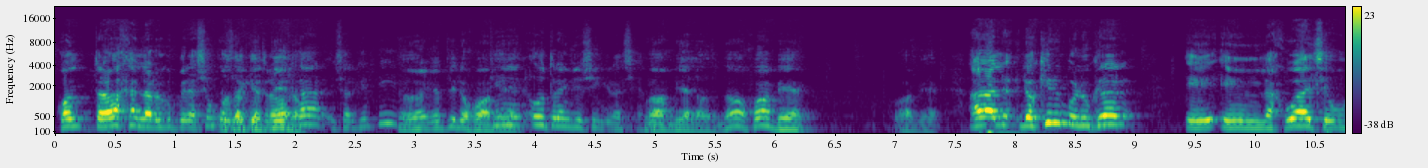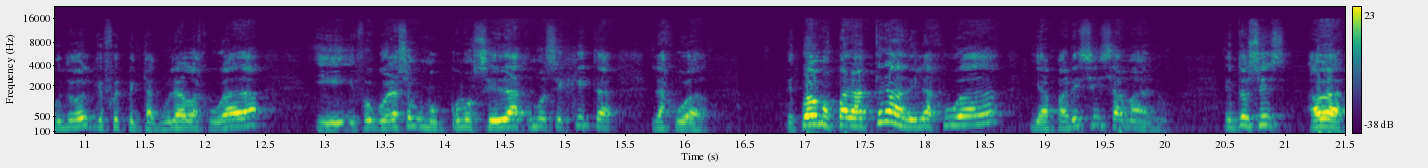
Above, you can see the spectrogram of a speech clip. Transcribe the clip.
cuando, trabaja en la recuperación cuando hay que trabajar, es argentino. Los argentinos juegan Tienen bien. otra idiosincrasia. ¿no? Juegan bien los No, juegan bien. Juegan bien. Ahora, lo- los quiero involucrar eh, en la jugada del segundo gol, que fue espectacular la jugada, y, y fue un golazo como cómo se da, cómo se gesta la jugada. Después vamos para atrás de la jugada y aparece esa mano. Entonces, a ver,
